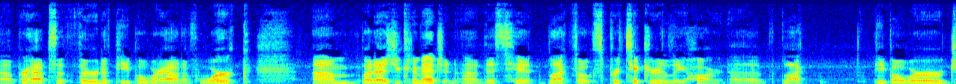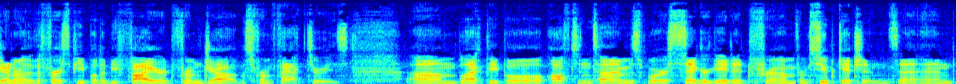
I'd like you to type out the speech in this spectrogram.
Uh, perhaps a third of people were out of work. Um, but as you can imagine, uh, this hit black folks particularly hard. Uh, black people were generally the first people to be fired from jobs, from factories. Um, black people oftentimes were segregated from, from soup kitchens and, and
